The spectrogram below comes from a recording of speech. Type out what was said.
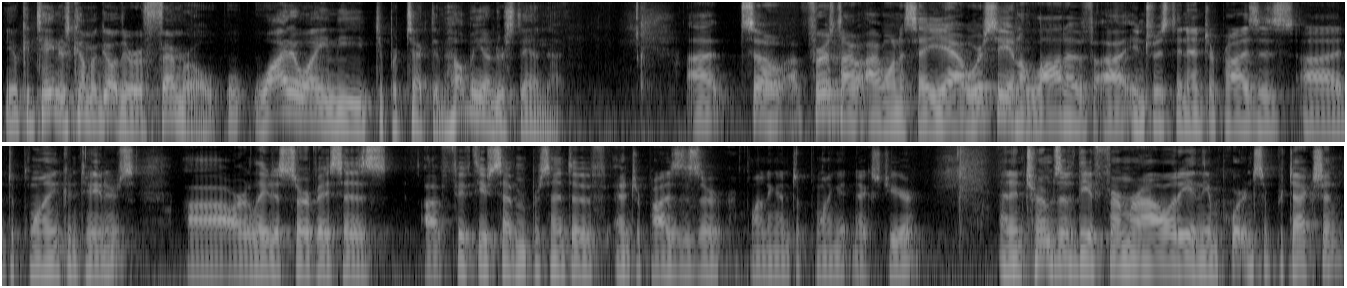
You know, containers come and go, they're ephemeral. Why do I need to protect them? Help me understand that. Uh, so uh, first I, I want to say, yeah, we're seeing a lot of uh, interest in enterprises uh, deploying containers. Uh, our latest survey says 57% uh, of enterprises are planning on deploying it next year. And in terms of the ephemerality and the importance of protection,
